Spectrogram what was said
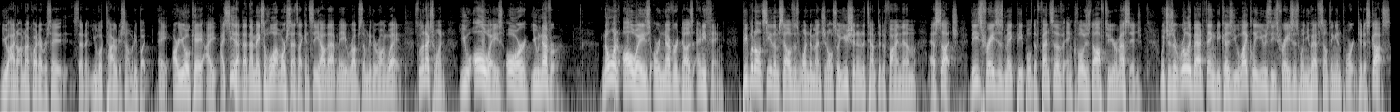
you, I don't, I'm not quite ever say said you look tired to somebody, but hey, are you okay? I, I see that. That that makes a whole lot more sense. I can see how that may rub somebody the wrong way. So the next one, you always or you never. No one always or never does anything. People don't see themselves as one dimensional, so you shouldn't attempt to define them as such. These phrases make people defensive and closed off to your message, which is a really bad thing because you likely use these phrases when you have something important to discuss.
